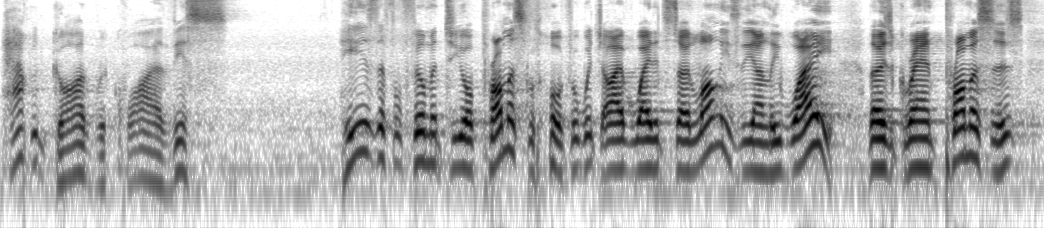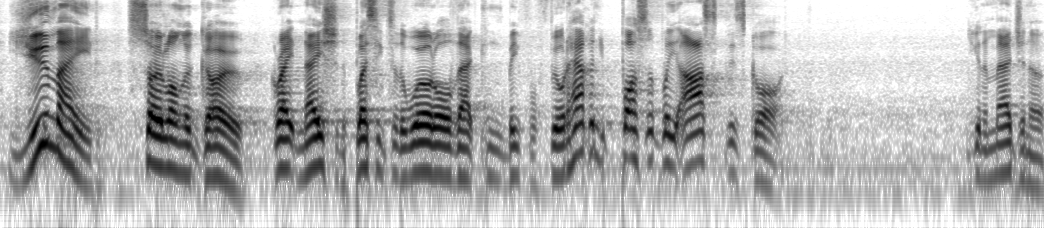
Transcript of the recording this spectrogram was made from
How could God require this? Here's the fulfillment to your promise, Lord, for which I have waited so long. Is the only way. Those grand promises you made so long ago. Great nation, blessing to the world, all that can be fulfilled. How can you possibly ask this, God? You can imagine a,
